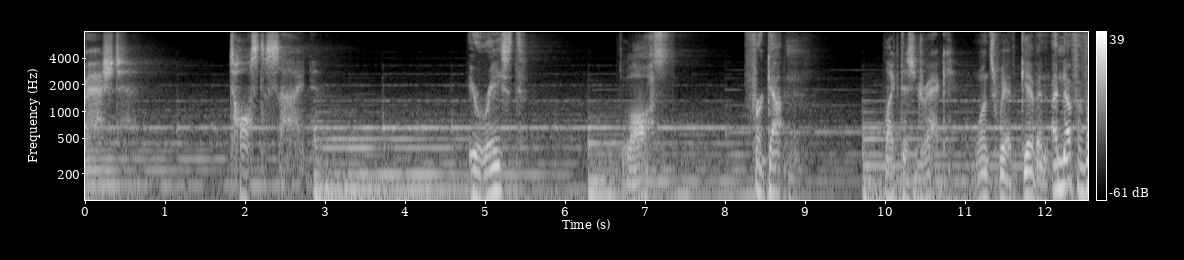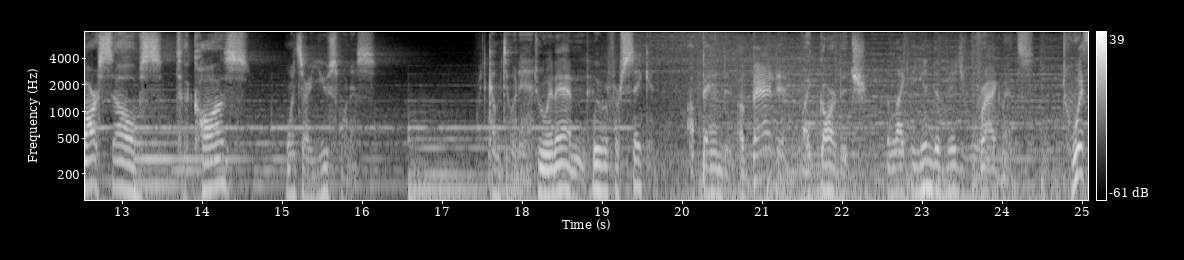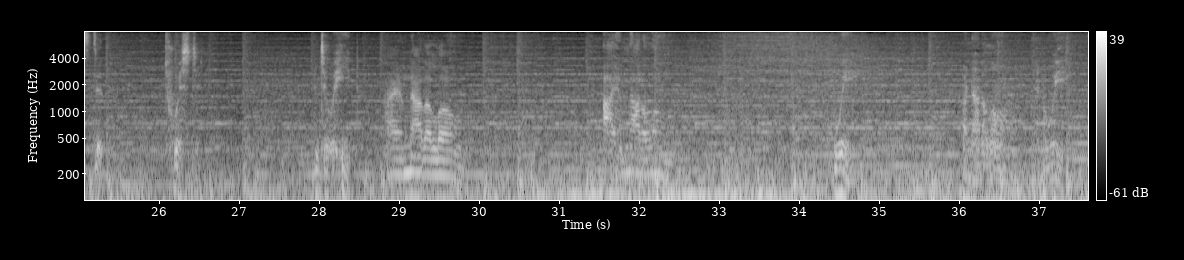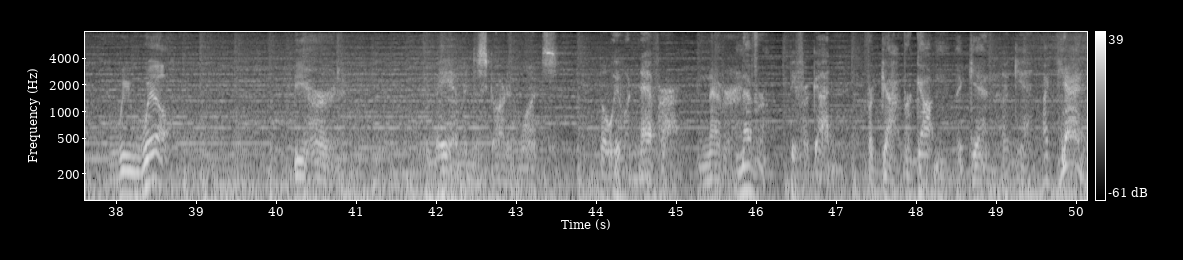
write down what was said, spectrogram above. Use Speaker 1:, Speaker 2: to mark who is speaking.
Speaker 1: trashed, tossed aside.
Speaker 2: Erased,
Speaker 3: Lost.
Speaker 2: forgotten.
Speaker 1: Like this dreck.
Speaker 3: Once we had given.
Speaker 2: Enough of ourselves to the cause.
Speaker 1: Once our usefulness would come to an end.
Speaker 3: To an end.
Speaker 1: We were forsaken.
Speaker 2: Abandoned.
Speaker 3: Abandoned.
Speaker 2: Like garbage.
Speaker 1: But like the individual.
Speaker 3: Fragments. Twisted.
Speaker 1: Twisted. Into a heap.
Speaker 3: I am not alone.
Speaker 2: I am not alone.
Speaker 1: We are not alone. And we.
Speaker 3: We will be heard.
Speaker 1: We may have been discarded once, but we will never,
Speaker 3: Never.
Speaker 2: Never
Speaker 1: be forgotten
Speaker 3: Forgotten.
Speaker 2: forgotten.
Speaker 3: Again.
Speaker 1: again.
Speaker 3: Again!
